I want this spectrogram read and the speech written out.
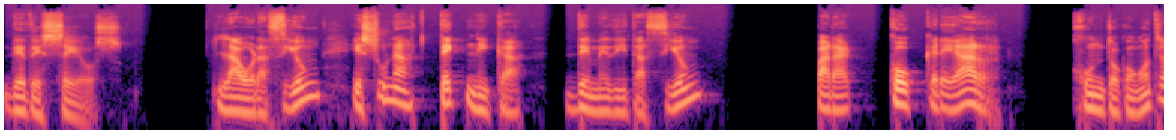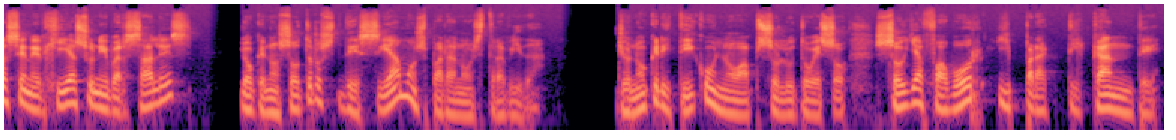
de deseos. La oración es una técnica de meditación para co-crear junto con otras energías universales lo que nosotros deseamos para nuestra vida. Yo no critico en lo absoluto eso, soy a favor y practicante.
